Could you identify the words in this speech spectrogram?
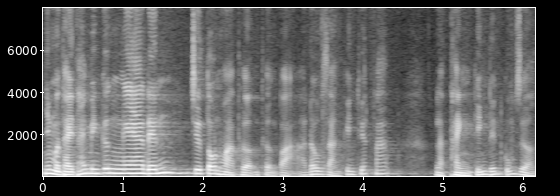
Nhưng mà thầy thái minh cứ nghe đến chư tôn hòa thượng thượng tọa ở đâu giảng kinh thuyết pháp là thành kính đến cúng dường.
